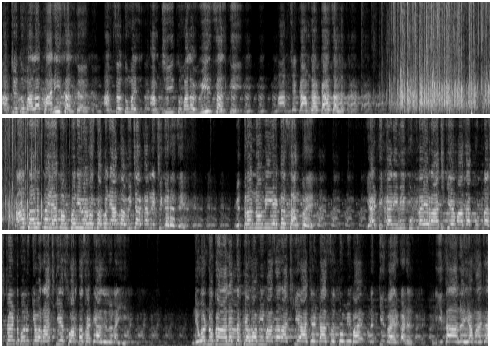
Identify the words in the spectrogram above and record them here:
आमचे तुम्हाला पाणी चालतं. आमचं तुम आमची तुम्हाला वीज चालती. मग आमचे कामगार का चालत का चालत नाही? या कंपनी व्यवस्थापने आता विचार करण्याची गरज आहे. मित्रांनो मी एकच सांगतोय. या ठिकाणी मी कुठलाही राजकीय माझा कुठला स्टंट म्हणून किंवा राजकीय स्वार्थासाठी आलेलो नाहीये. निवडणुका आल्या तर तेव्हा मी माझा राजकीय अजेंडा असेल तो मी बाहेर नक्कीच बाहेर काढेल. आणि इथं आलं या माझ्या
